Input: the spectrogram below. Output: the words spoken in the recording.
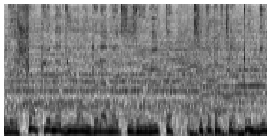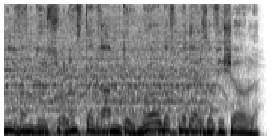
Les championnats du monde de la mode saison 8, c'est à partir d'août 2022 sur l'Instagram de World of Models Official.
